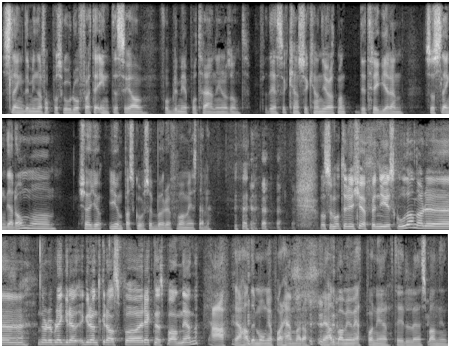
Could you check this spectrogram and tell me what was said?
Slängde mina fotbollsskor for at jeg ikke inte ska få bli med på träningar och sånt. För det så kanske kan göra att man, det triggar en. Så slängde jag dem och kör gympaskor så jeg får vara med istället. Og så måtte du kjøpe nye sko da, når, du, når det ble grønt gras på Reknesbanen igjen. Ja, jeg hadde mange par hjemme, da. Men jeg hadde bare med meg ett par ned til eh, Spanien.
